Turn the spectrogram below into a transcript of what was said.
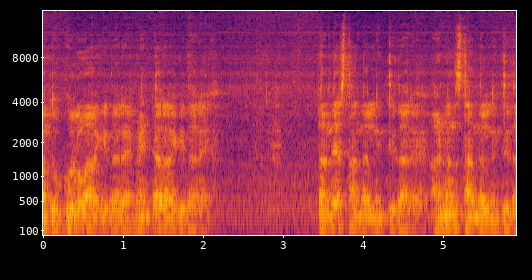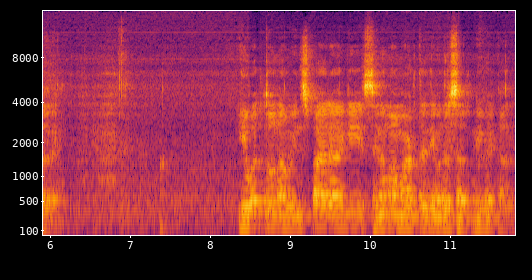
ಒಂದು ಗುರು ಆಗಿದ್ದಾರೆ ಮೆಂಟರ್ ಆಗಿದ್ದಾರೆ, ತಂದೆ ಸ್ಥಾನದಲ್ಲಿ ನಿಂತಿದ್ದಾರೆ, ಅಣ್ಣನ ಸ್ಥಾನದಲ್ಲಿ ನಿಂತಿದ್ದಾರೆ. ಇವತ್ತು ನಾವು ಇನ್ಸ್ಪೈರ್ ಆಗಿ ಸಿನಿಮಾ ಮಾಡ್ತಾ ಇದೀವಿ ಅಂದ್ರೆ ಸರ್ ನೀವೇ ಕಾರಣ.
